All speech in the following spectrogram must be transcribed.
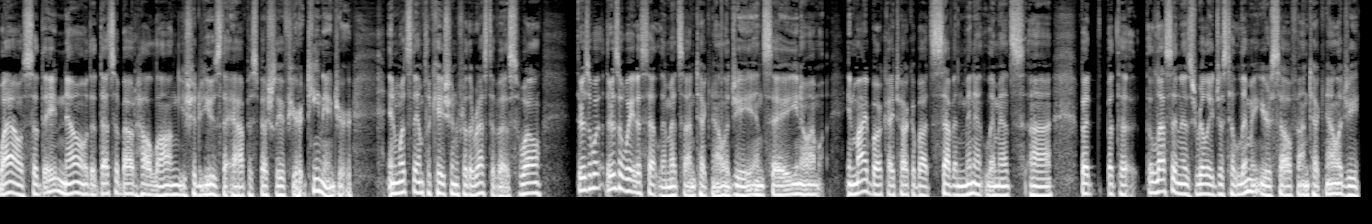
wow, so they know that that's about how long you should use the app, especially if you're a teenager. And what's the implication for the rest of us? Well, there's a there's a way to set limits on technology and say, you know, I'm in my book I talk about seven minute limits, uh, but but the the lesson is really just to limit yourself on technology.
